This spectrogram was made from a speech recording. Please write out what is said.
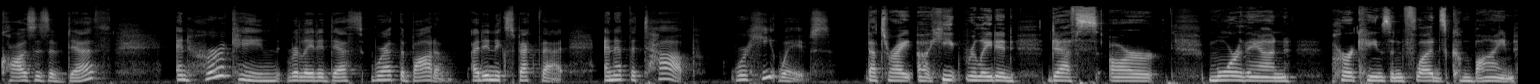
causes of death. And hurricane related deaths were at the bottom. I didn't expect that. And at the top were heat waves. That's right. Uh, heat related deaths are more than hurricanes and floods combined.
